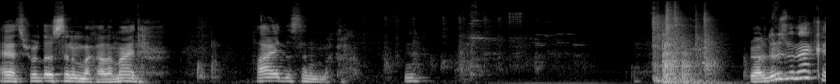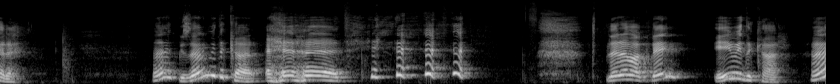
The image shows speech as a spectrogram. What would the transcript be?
Evet şurada ısının bakalım haydi. Haydi ısının bakalım. Hı. Gördünüz mü lan karı? Ha, güzel miydi kar? Evet. Tiplere bak lan. İyi miydi kar? Ha?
